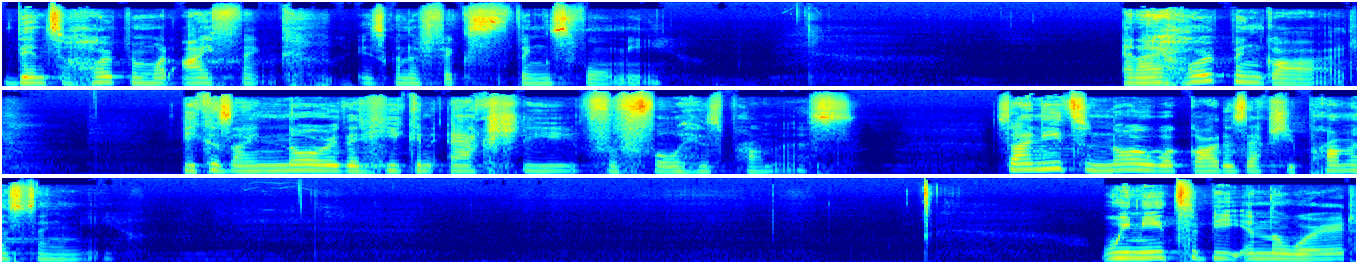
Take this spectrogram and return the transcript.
than to hope in what I think is going to fix things for me. And I hope in God because I know that He can actually fulfill His promise. So I need to know what God is actually promising me. We need to be in the Word.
